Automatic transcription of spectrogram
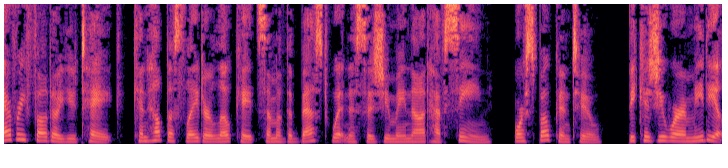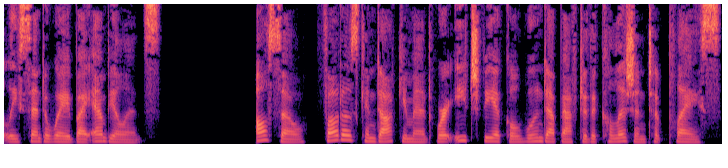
Every photo you take can help us later locate some of the best witnesses you may not have seen or spoken to because you were immediately sent away by ambulance. Also, photos can document where each vehicle wound up after the collision took place.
